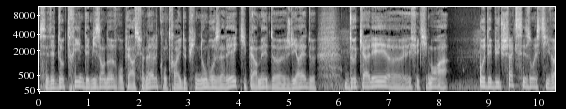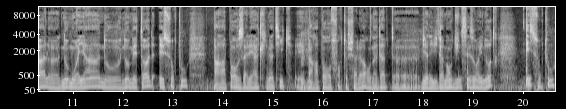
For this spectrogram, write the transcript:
c'est des doctrines, des mises en œuvre opérationnelles qu'on travaille depuis de nombreuses années, qui permet de, je dirais, de de caler effectivement à au début de chaque saison estivale euh, nos moyens, nos, nos, méthodes et surtout par rapport aux aléas climatiques et mmh. par rapport aux fortes chaleurs, on adapte euh, bien évidemment d'une saison à une autre et surtout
